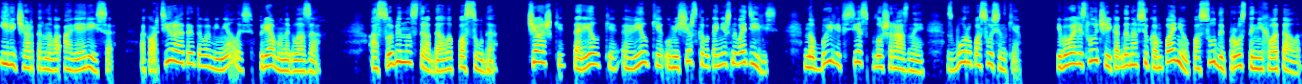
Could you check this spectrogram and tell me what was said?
или чартерного авиарейса, а квартира от этого менялась прямо на глазах. Особенно страдала посуда. Чашки, тарелки, вилки у Мещерского, конечно, водились, но были все сплошь разные, сбору по сосенке. И бывали случаи, когда на всю компанию посуды просто не хватало.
